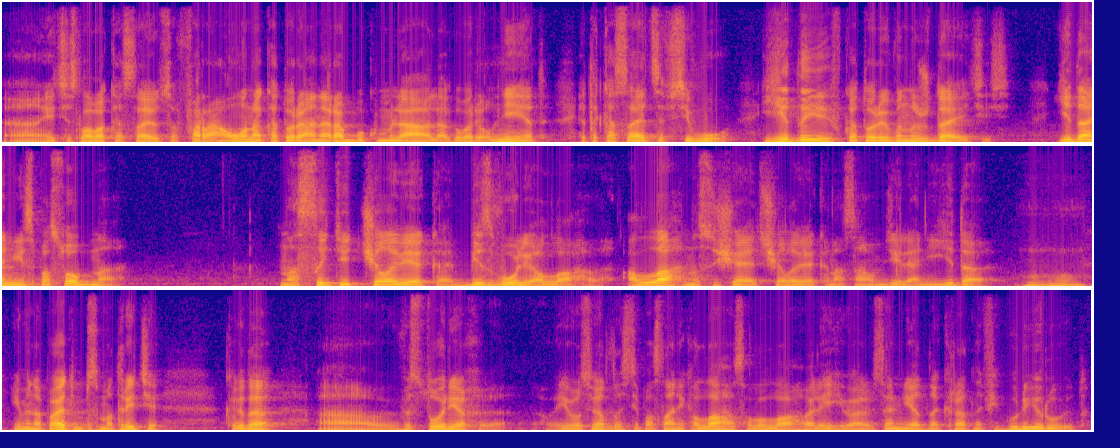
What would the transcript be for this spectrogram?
э, эти слова касаются фараона, который «Ана раббу кумля'аля» говорил. Нет, это касается всего. Еды, в которой вы нуждаетесь. Еда не способна насытить человека без воли Аллаха. Аллах насыщает человека на самом деле, а не еда. Угу. Именно поэтому посмотрите, когда а, в историях его светлости посланник Аллаха, саллаллаху алейхи ва неоднократно фигурирует,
